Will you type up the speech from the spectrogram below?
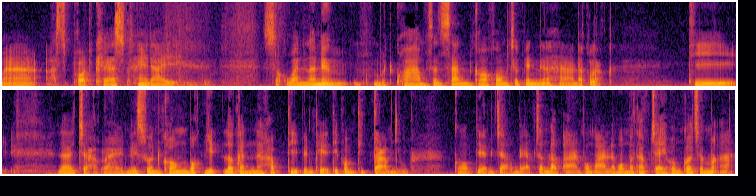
มาอัดพอดแคสต์ให้ได้ สักวันละหนึ่งบทความสั้นๆ ก็คงจะเป็นเนื้อหาหลักๆ ที่ได้จากในส่วนของบล็อกดิแล้วกันนะครับ ที่เป็นเพจที่ผมติดตามอยู่ ก็เปลี่ยนจากแบบสำหรับอ่านผมอ่านแล้วผมประทับใจ ผมก็จะมาอ่าน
